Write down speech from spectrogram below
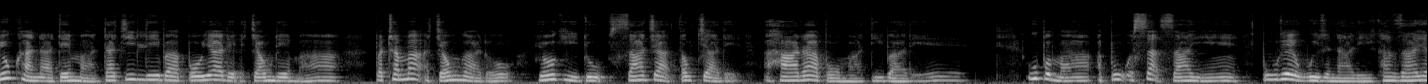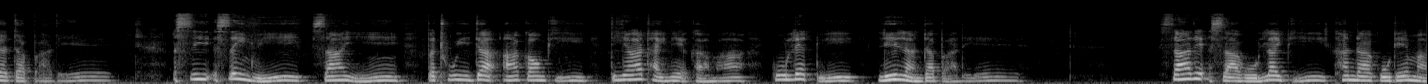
ရုပ်ခန္ဓာထဲမှာဓာတ်ကြီး၄ပါးပေါ်ရတဲ့အကြောင်းထဲမှာ ပထမအကြောင်းကတော့ယောဂီတို့စားကြတောက်ကြတဲ့အာဟာရပေါ်မှာတည်ပါတယ်ဥပမာအပူအဆက်စားရင်ပူတဲ့ဝေဒနာတွေခံစားရတတ်ပါတယ်အစီအစိမ့်တွေစားရင်ပထဝီဓာတ်အားကောင်းပြီးတရားထိုင်တဲ့အခါမှာကိုယ်လက်တွေလေးလံတတ်ပါတယ်စားတဲ့အစာကိုလိုက်ပြီးခန္ဓာကိုယ်ထဲမှာ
